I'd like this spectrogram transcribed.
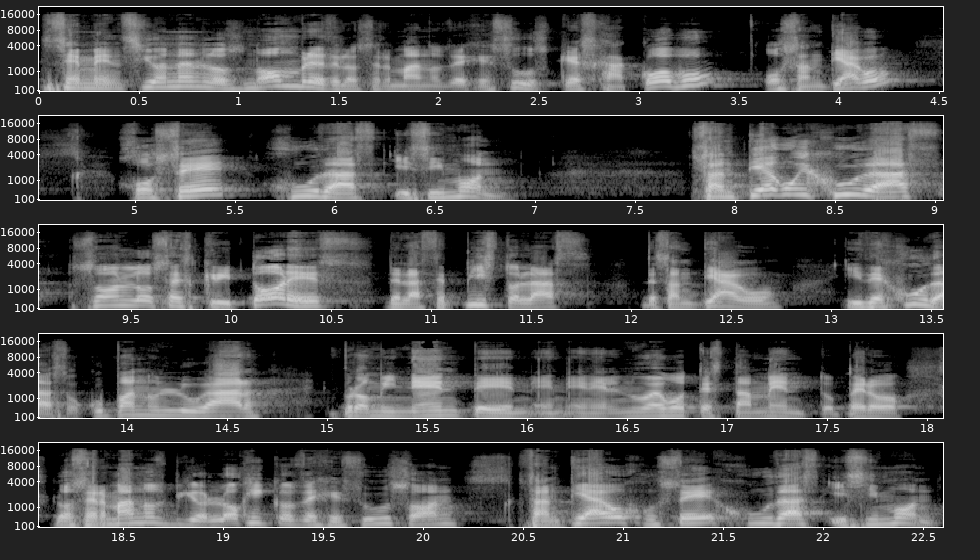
se mencionan los nombres de los hermanos de Jesús, que es Jacobo o Santiago, José, Judas y Simón. Santiago y Judas son los escritores de las epístolas de Santiago y de Judas, ocupan un lugar prominente en, el Nuevo Testamento, pero los hermanos biológicos de Jesús son Santiago, José, Judas y Simón.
